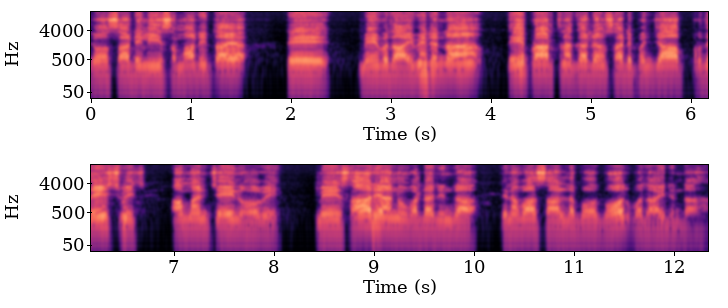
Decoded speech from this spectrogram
ਜੋ ਸਾਡੇ ਲਈ ਸਮਾਂ ਦਿੱਤਾ ਹੈ ਤੇ ਮੈਂ ਵਧਾਈ ਵੀ ਦਿੰਦਾ ਹਾਂ ਤੇ ਇਹ ਪ੍ਰਾਰਥਨਾ ਕਰਦਾ ਸਾਡੇ ਪੰਜਾਬ ਪ੍ਰਦੇਸ਼ ਵਿੱਚ ਅਮਨ ਚੈਨ ਹੋਵੇ। ਮੈਂ ਸਾਰਿਆਂ ਨੂੰ ਵੱਡਾ ਦਿੰਦਾ ਤੇ ਨਵਾਂ ਸਾਲ ਦਾ ਬਹੁਤ ਬਹੁਤ ਵਧਾਈ ਦਿੰਦਾ ਹਾਂ।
